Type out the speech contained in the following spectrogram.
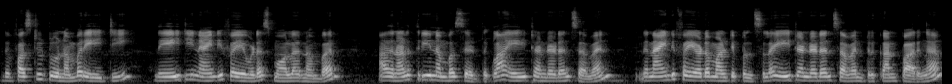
இந்த ஃபஸ்ட்டு டூ நம்பர் எயிட்டி இந்த எயிட்டி நைன்ட்டி ஃபைவை விட ஸ்மாலர் நம்பர் அதனால் த்ரீ நம்பர்ஸ் எடுத்துக்கலாம். எயிட் ஹண்ட்ரட் அண்ட் செவன் இந்த நைன்ட்டி ஃபைவோட மல்டிபிள்ஸில் எயிட் ஹண்ட்ரட் அண்ட் செவன் இருக்கான்னு பாருங்கள்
